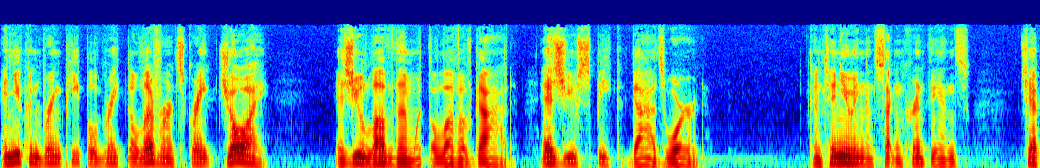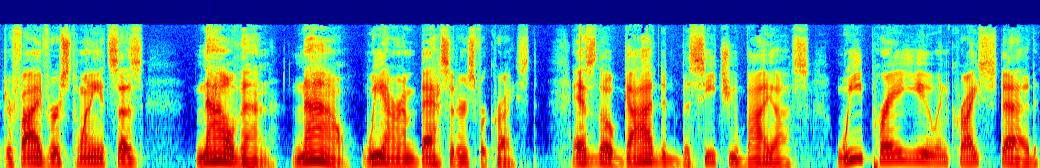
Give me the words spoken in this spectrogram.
and you can bring people great deliverance, great joy as you love them with the love of God, as you speak God's word. Continuing in 2 Corinthians chapter 5 verse 20 it says, "Now then, now we are ambassadors for Christ, as though God did beseech you by us, we pray you in Christ's stead,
